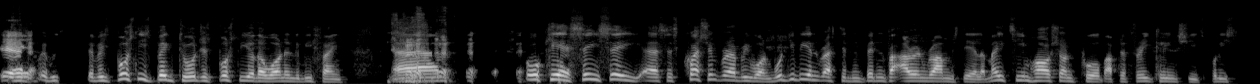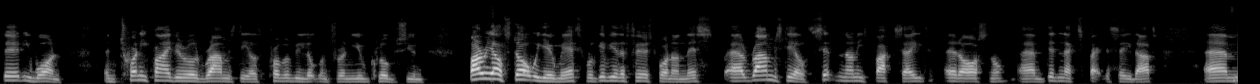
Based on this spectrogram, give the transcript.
Yeah. If, if, if he's bust his big toe, just bust the other one and he'll be fine. Um, okay, CC uh, says question for everyone: Would you be interested in bidding for Aaron Ramsdale? It may seem harsh on Pope after three clean sheets, but he's 31 and 25 year old Ramsdale's probably looking for a new club soon. Barry, I'll start with you, mate. We'll give you the first one on this. Uh, Ramsdale sitting on his backside at Arsenal. Um, didn't expect to see that. Um,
